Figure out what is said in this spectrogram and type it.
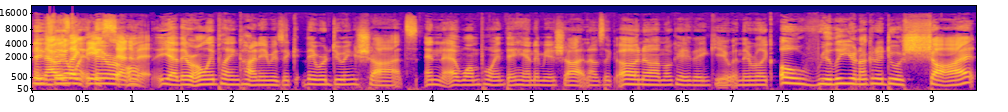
And that was, like, the were extent of on- it. Yeah, they were only playing Kanye music. They were doing shots, and at one point they handed me a shot, and I was like, "Oh no, I'm okay, thank you." And they were like, "Oh really? You're not gonna do a shot?"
